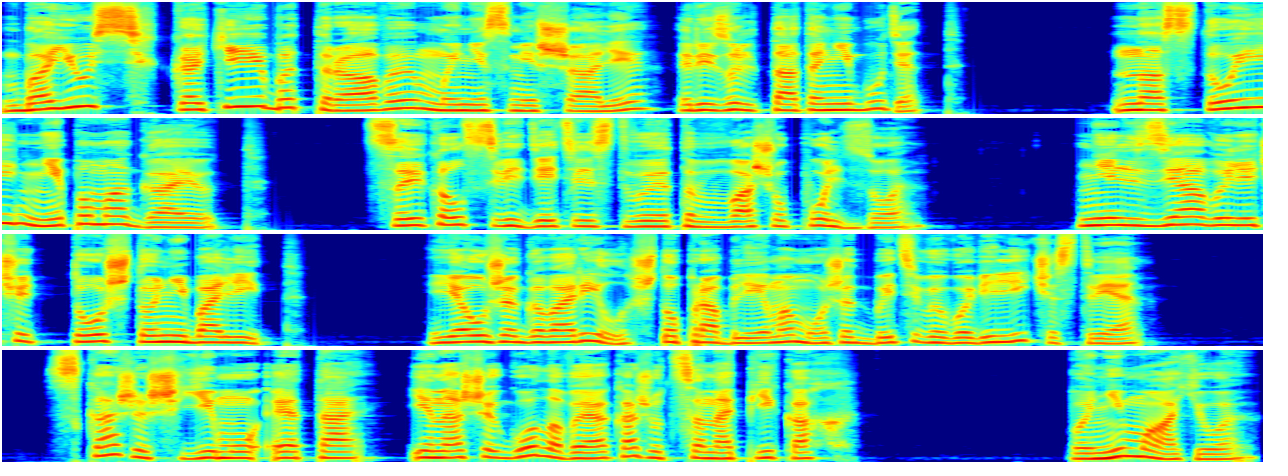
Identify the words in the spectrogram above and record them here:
«Боюсь, какие бы травы мы ни смешали, результата не будет». Настои не помогают. Цикл свидетельствует в вашу пользу. Нельзя вылечить то, что не болит. Я уже говорил, что проблема может быть в его величестве. Скажешь ему это, и наши головы окажутся на пиках. Понимаю.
